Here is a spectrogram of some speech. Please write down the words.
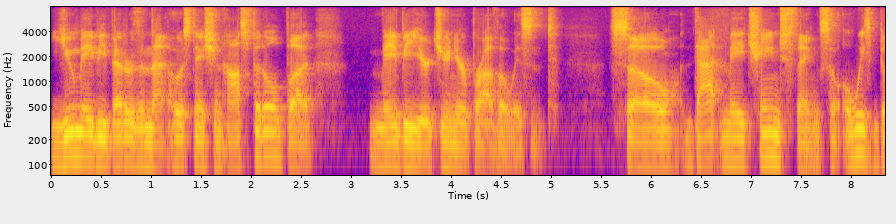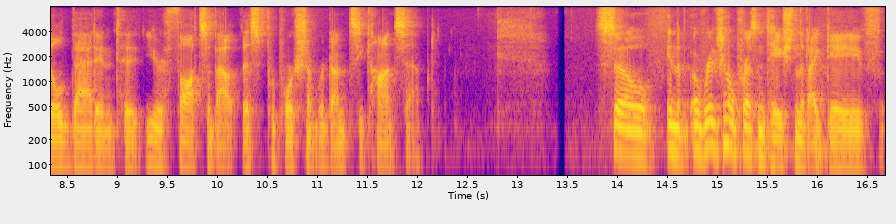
you may be better than that host nation hospital, but maybe your junior Bravo isn't. So that may change things. So always build that into your thoughts about this proportionate redundancy concept. So, in the original presentation that I gave,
